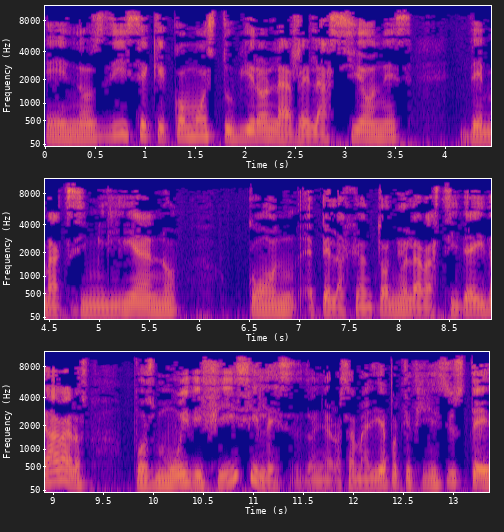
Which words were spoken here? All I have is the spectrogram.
eh, nos dice que cómo estuvieron las relaciones de Maximiliano con eh, Pelagio Antonio Labastida y Dávalos. Pues muy difíciles, doña Rosa María, porque fíjese usted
